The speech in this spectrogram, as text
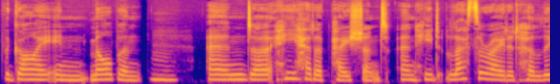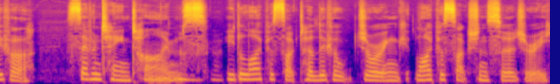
the guy in Melbourne, mm. and uh, he had a patient, and he'd lacerated her liver 17 times. Oh he'd liposucked her liver during liposuction surgery.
